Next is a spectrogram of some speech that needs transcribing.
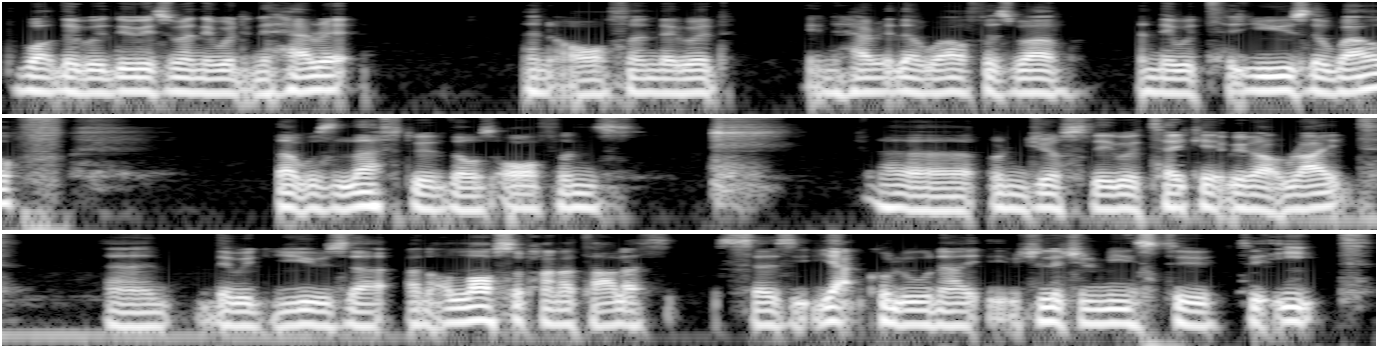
what they would do is when they would inherit an orphan, they would inherit their wealth as well, and they would t- use the wealth that was left with those orphans uh, unjustly, would take it without right, and they would use that. And Allah subhanahu wa ta'ala says yakuluna, which literally means to, to eat,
